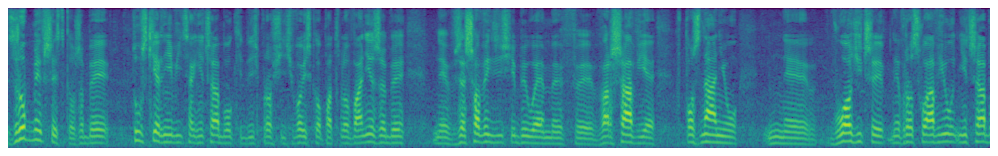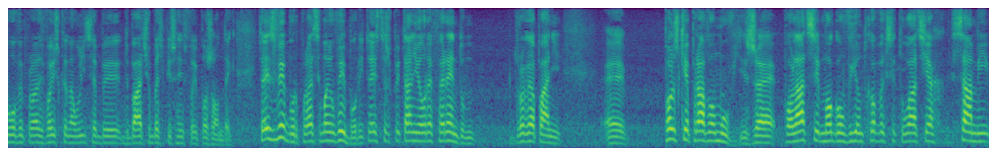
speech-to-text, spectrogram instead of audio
Zróbmy wszystko, żeby tu w Skierniewicach nie trzeba było kiedyś prosić wojsko o patrolowanie, żeby e, w Rzeszowie, gdzie byłem, w Warszawie, w Poznaniu, w Łodzi czy w Wrocławiu nie trzeba było wyprowadzać wojsko na ulicę, by dbać o bezpieczeństwo i porządek. To jest wybór, Polacy mają wybór i to jest też pytanie o referendum. Droga Pani, e, polskie prawo mówi, że Polacy mogą w wyjątkowych sytuacjach sami,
